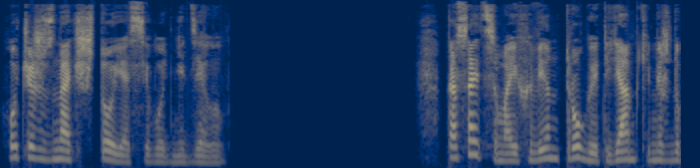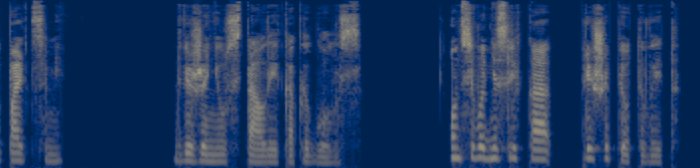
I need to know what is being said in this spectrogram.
Хочешь знать, что я сегодня делал? Касается моих вен, трогает ямки между пальцами. Движения усталые, как и голос. Он сегодня слегка пришепетывает.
